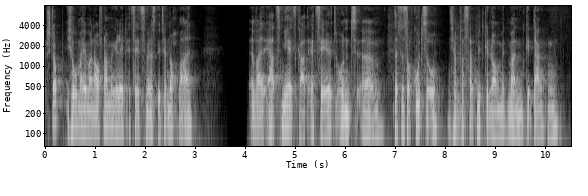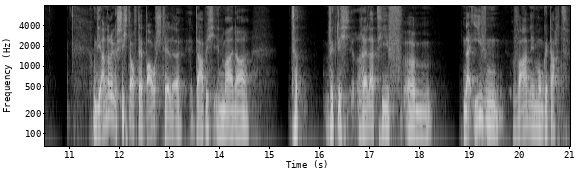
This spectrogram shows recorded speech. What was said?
stopp, ich hole mal eben ein Aufnahmegerät, erzählst du mir das bitte nochmal. Weil er hat es mir jetzt gerade erzählt und ähm, das ist auch gut so. Ich habe das halt mitgenommen mit meinen Gedanken. Und die andere Geschichte auf der Baustelle, da habe ich in meiner wirklich relativ ähm, naiven Wahrnehmung gedacht,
